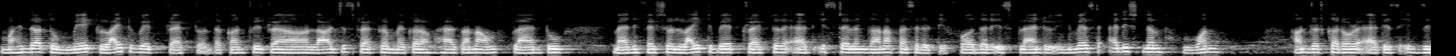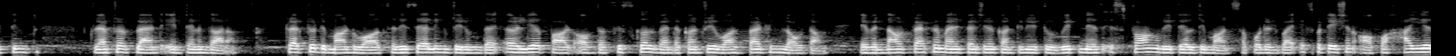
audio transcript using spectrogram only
Mahindra to make lightweight tractor. The country's tra largest tractor maker has announced plan to manufacture lightweight tractor at its Telangana facility. Further, is plan to invest additional 100 crore at its existing tractor plant in Telangana. Tractor demand was reselling during the earlier part of the fiscal when the country was battling lockdown. Even now, tractor manufacturers continue to witness strong retail demand supported by expectation of a higher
